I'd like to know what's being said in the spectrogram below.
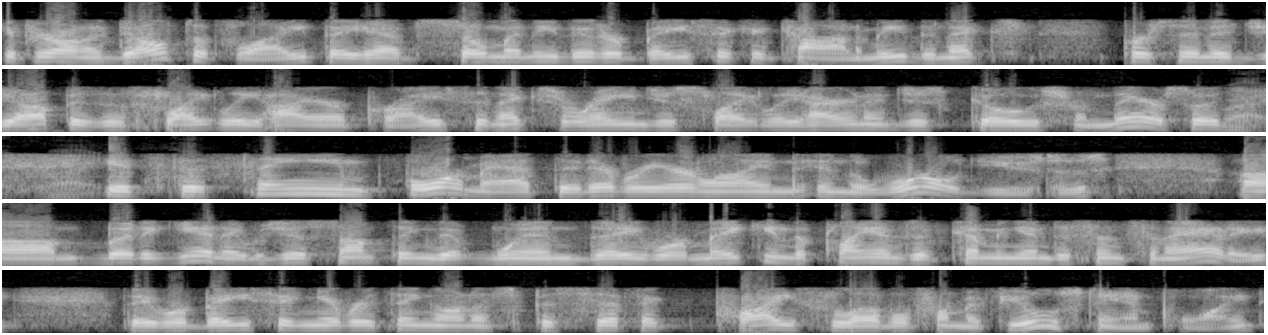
if you're on a Delta flight, they have so many that are basic economy. The next percentage up is a slightly higher price. The next range is slightly higher, and it just goes from there. So it's, it's the same format that every airline in the world uses. Um, but again, it was just something that when they were making the plans of coming into Cincinnati, they were basing everything on a specific price level from a fuel standpoint.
